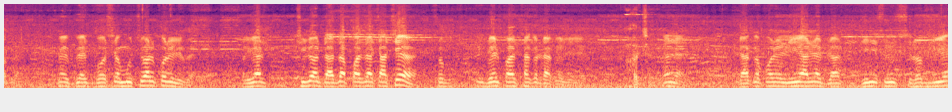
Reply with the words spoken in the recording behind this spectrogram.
আপনার বসে মিউচুয়াল করে নেবে। ছিল দাদা পাদা আছে সব রেল পাশ থেকে ডাকে নিলে আচ্ছা। হ্যাঁ ডাকে পরে নিয়ে আলে ডা- জিনিস সব দিয়ে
